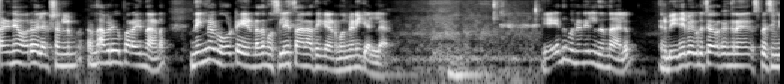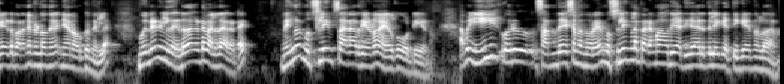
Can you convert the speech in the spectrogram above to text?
കഴിഞ്ഞ ഓരോ ഇലക്ഷനിലും അവർ പറയുന്നതാണ് നിങ്ങൾ വോട്ട് ചെയ്യേണ്ടത് മുസ്ലിം സ്ഥാനാർത്ഥിക്കാണ് മുന്നണിക്കല്ല. ഏത് മുന്നണിയിൽ നിന്നാലും ബി ജെ പിയെ കുറിച്ച് അവർക്ക് ഇങ്ങനെ സ്പെസിഫിക് ആയിട്ട് പറഞ്ഞിട്ടുണ്ടോ എന്ന് ഞാൻ ഓർക്കുന്നില്ല. മുന്നണിയിൽ നിന്ന് ഇടതാകട്ടെ വലുതാകട്ടെ നിങ്ങൾ മുസ്ലിം സ്ഥാനാർത്ഥിയാണോ അയാൾക്ക് വോട്ട് ചെയ്യണം? അപ്പോൾ ഈ ഒരു സന്ദേശം എന്ന് പറയുന്നത് മുസ്ലിങ്ങളെ പരമാവധി അധികാരത്തിലേക്ക് എത്തിക്കുക എന്നുള്ളതാണ്.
